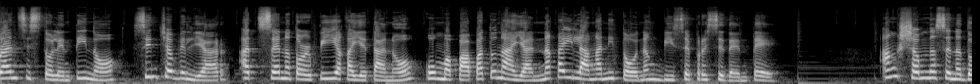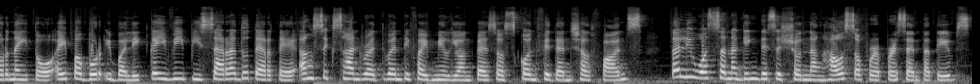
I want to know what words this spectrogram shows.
Francis Tolentino, Cynthia Villar at Senator Pia Cayetano kung mapapatunayan na kailangan nito ng Vice Presidente. Ang siyam na senador na ito ay pabor ibalik kay VP Sara Duterte ang 625 million pesos confidential funds taliwas sa naging desisyon ng House of Representatives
